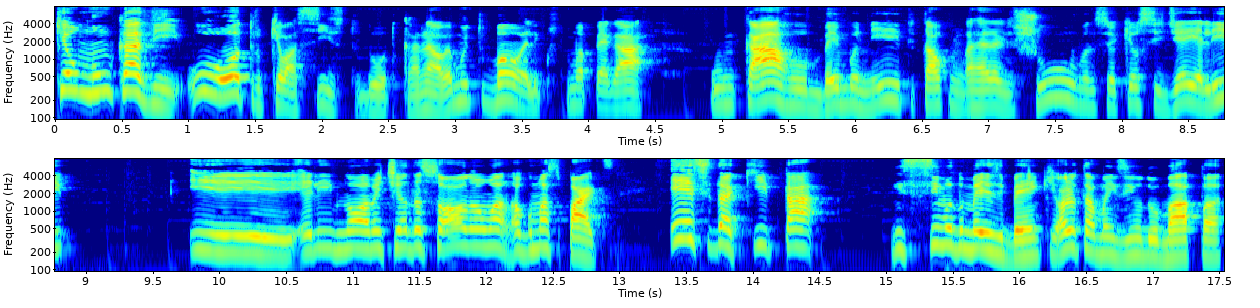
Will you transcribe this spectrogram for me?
que eu nunca vi. O outro que eu assisto do outro canal é muito bom. Ele costuma pegar um carro bem bonito e tal, com carreira de chuva, não sei o que, o CJ ali. E ele normalmente anda só em algumas partes. Esse daqui tá em cima do Maze Bank. Olha o tamanhozinho do mapa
